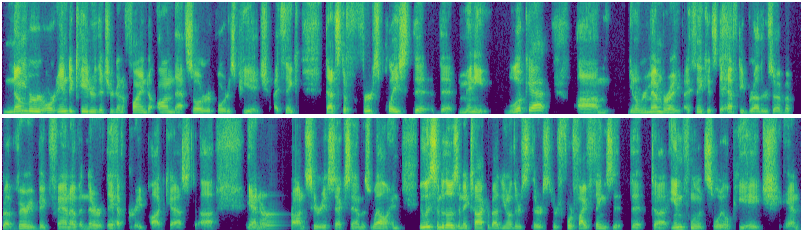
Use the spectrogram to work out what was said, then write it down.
number or indicator that you're going to find on that soil report is pH. I think that's the first place that that many look at. Um, you know, remember, I, I, think it's the Hefty Brothers. I'm a, a, very big fan of, and they're they have great podcast uh, and are on Sirius XM as well. And you listen to those, and they talk about you know there's there's there's four or five things that that uh, influence soil pH, and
